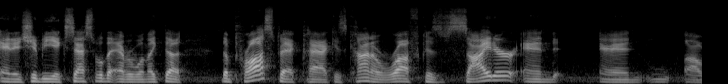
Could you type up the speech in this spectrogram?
and it should be accessible to everyone. Like the the prospect pack is kind of rough because Seider and and uh,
